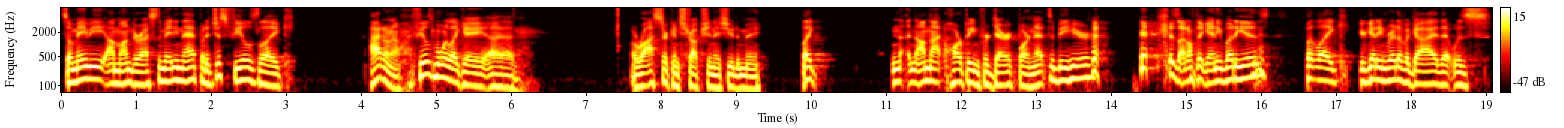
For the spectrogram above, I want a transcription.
So maybe I'm underestimating that, but it just feels like I don't know. It feels more like a uh, a roster construction issue to me. Like n- I'm not harping for Derek Barnett to be here because I don't think anybody is. But like you're getting rid of a guy that was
